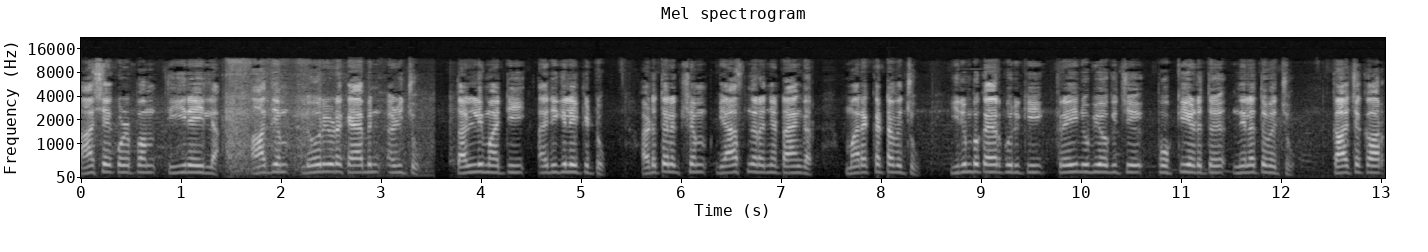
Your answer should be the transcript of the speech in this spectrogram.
ആശയക്കുഴപ്പം തീരെയില്ല. ആദ്യം ലോറിയുടെ ക്യാബിൻ അഴിച്ചു. തള്ളി മാറ്റി അരികിലേക്കിട്ടു. അടുത്ത ലക്ഷ്യം ഗ്യാസ് നിറഞ്ഞ ടാങ്കർ. മരക്കട്ട വെച്ചു. ഇരുമ്പ് കയർ കുരുക്കി ക്രെയിൻ ഉപയോഗിച്ച് പൊക്കിയെടുത്ത് നിലത്ത് വെച്ചു. കാഴ്ചക്കാർ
